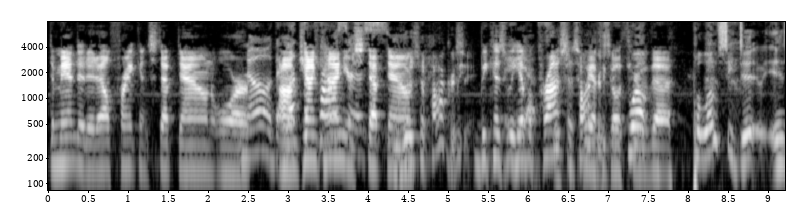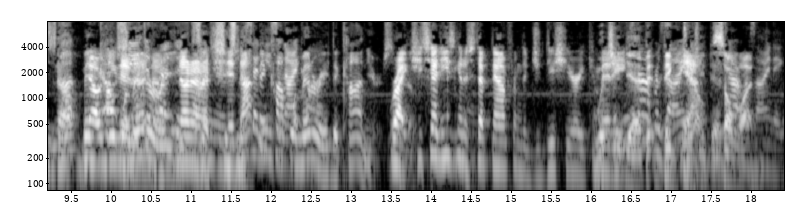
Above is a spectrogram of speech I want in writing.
demanded that Al Franken step down or No, they- um, John Conyers process- step Well, down? there's hypocrisy. because we have a process we have to go through. Well, the Pelosi did, has No. not been No, complimentary. No, no, no, she she's didn't. been complimentary to Conyers. right. She said he's going to step down from the Judiciary Committee. Which he He's did. not Big- big resigning. deal. He's So not what? resigning.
